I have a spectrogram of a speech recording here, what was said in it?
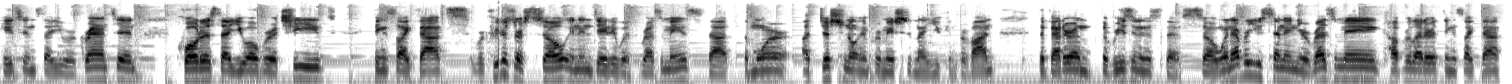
patents that you were granted, quotas that you overachieved things like that. Recruiters are so inundated with resumes that the more additional information that you can provide, the better. And the reason is this. So whenever you send in your resume, cover letter, things like that,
